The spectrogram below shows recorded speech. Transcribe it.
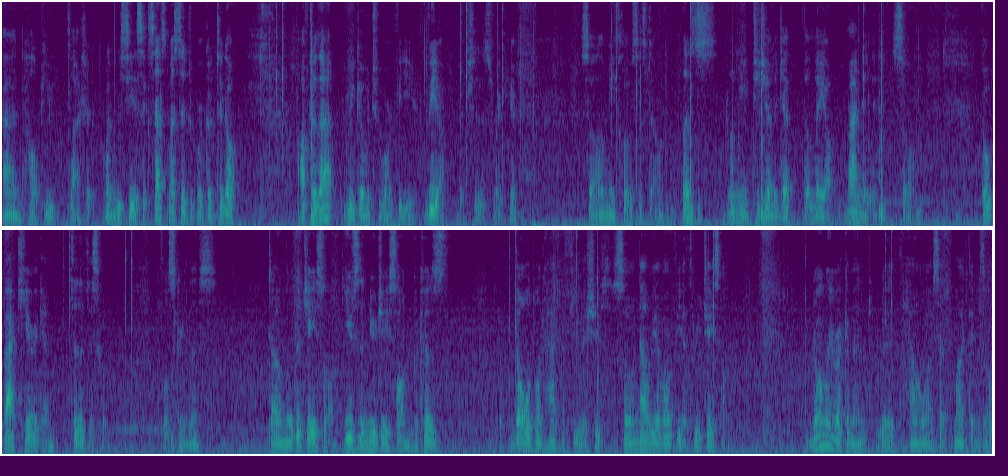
and help you flash it. When we see a success message we're good to go. After that we go to our v VIA which is right here. So let me close this down. Let's let me teach you how to get the layout manually. So go back here again to the Discord. Full screen this. Download the JSON. Use the new JSON because the old one had a few issues, so now we have our VIA3 JSON. Normally recommend with how I set my things up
